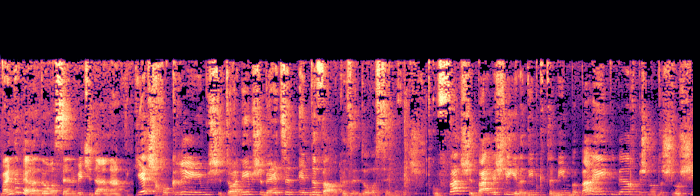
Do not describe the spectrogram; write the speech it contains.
בואי נדבר על דור הסנדוויץ', דנה. יש חוקרים שטוענים שבעצם אין דבר כזה דור הסנדוויץ'. התקופה שבה יש לי ילדים קטנים בבית היא בערך בשנות ה-30,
